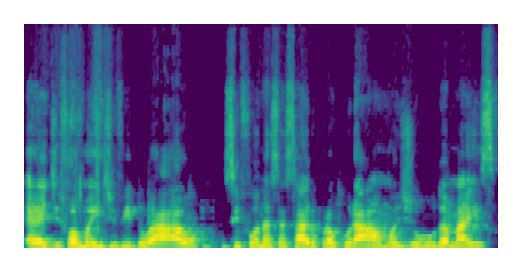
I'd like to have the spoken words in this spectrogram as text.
é, de forma individual, se for necessário procurar uma ajuda, mas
